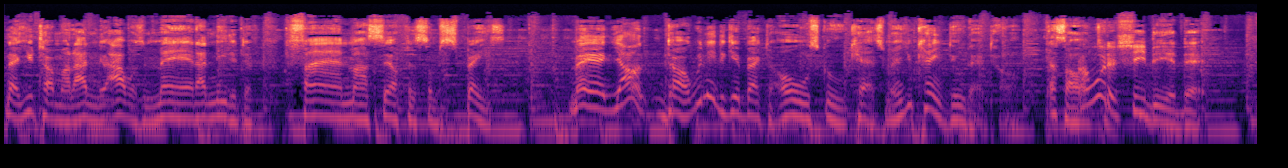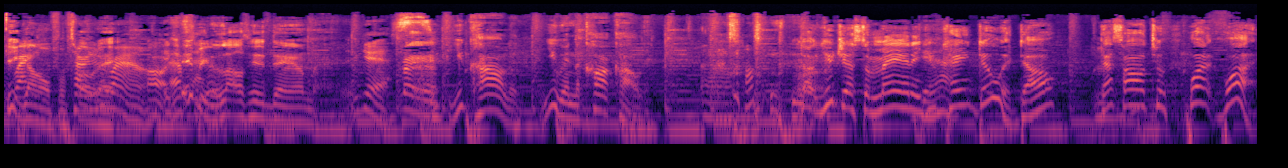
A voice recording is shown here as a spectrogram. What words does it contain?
Now, you talking about I, knew- I was mad, I needed to find myself in some space. Man, y'all, dog, we need to get back to old school cats, man. You can't do that, dog. That's all. Now, what if she did that? He Right. gone for Turn four it days. around. Oh, Exactly. he be lost his damn mind. Yes. Man, You calling. You in the car calling. Uh-huh. No, you just a man and you can't do it, dog. That's mm-hmm. all too. what what?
